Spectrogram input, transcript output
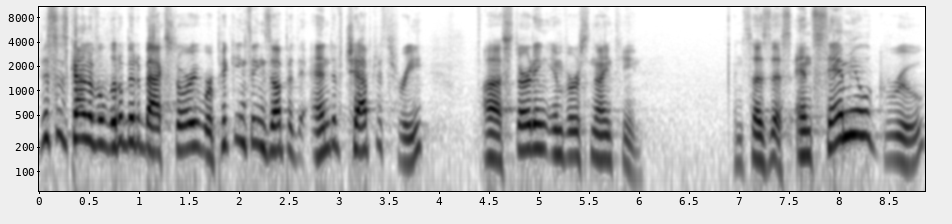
this is kind of a little bit of backstory. We're picking things up at the end of chapter 3, uh, starting in verse 19. And says this And Samuel grew,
